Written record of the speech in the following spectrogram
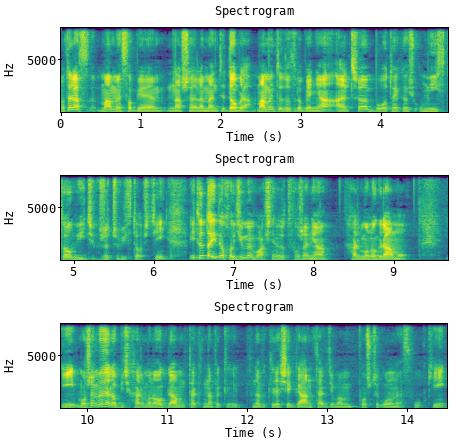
No teraz mamy sobie nasze elementy. Dobra, mamy to do zrobienia, ale trzeba było to jakoś umiejscowić w rzeczywistości. I tutaj dochodzimy właśnie do tworzenia harmonogramu. I możemy robić harmonogram tak na, na wykresie Ganta, gdzie mamy poszczególne słupki,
